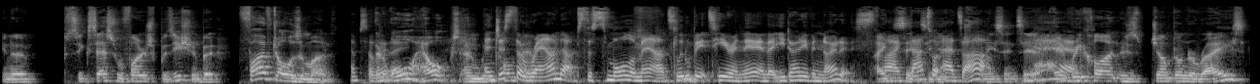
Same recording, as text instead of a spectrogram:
in a successful financial position, but five dollars a month, absolutely, it all helps. And and just compound. the roundups, the small amounts, little mm. bits here and there that you don't even notice. Like that's what adds up. Twenty cents Yeah. Every client who's jumped on a Raiz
